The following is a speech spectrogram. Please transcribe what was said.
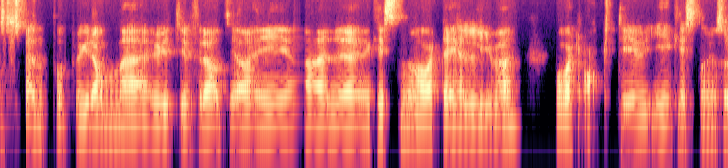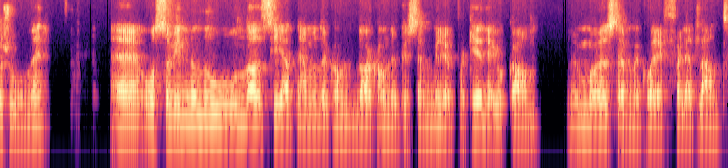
spent på programmet ut ifra at jeg er kristen og har vært det hele livet. Og vært aktiv i kristne organisasjoner. Og så vil noen da si at ja, kan, da kan du ikke stemme Miljøpartiet, det går ikke an. Du må jo stemme KrF eller et eller annet.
